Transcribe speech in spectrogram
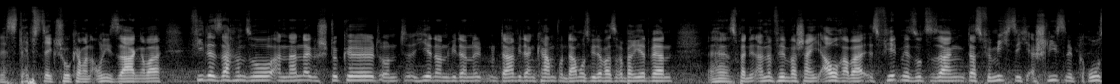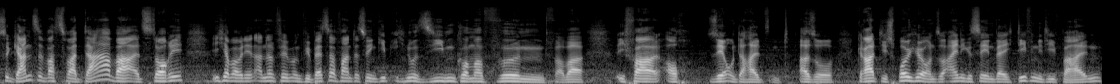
eine Slapstick-Show kann man auch nicht sagen, aber viele Sachen so aneinander gestückelt und hier dann wieder da wieder ein Kampf und da muss wieder was repariert werden. Äh, das ist bei den anderen Filmen wahrscheinlich auch, aber es fehlt mir sozusagen das für mich sich erschließende große Ganze, was zwar da war als Story, ich aber den anderen Filmen irgendwie besser fand, deswegen gebe ich nur 7,5. Aber ich war auch sehr unterhaltend. Also gerade die Sprüche und so einige Szenen werde ich definitiv behalten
